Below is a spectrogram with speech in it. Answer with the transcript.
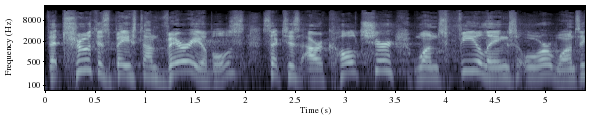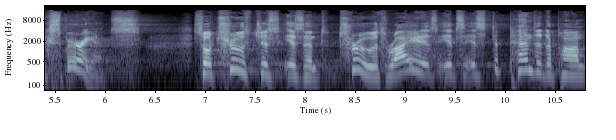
That truth is based on variables such as our culture, one's feelings, or one's experience. So truth just isn't truth, right? It's, it's, it's dependent upon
